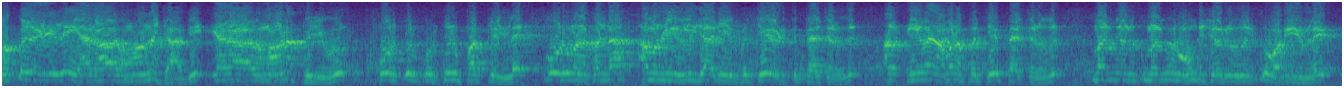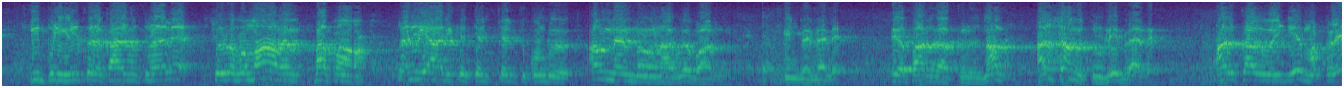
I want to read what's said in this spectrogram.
மக்களிடையில ஏராளமான ஜாதி ஏராளமான பிரிவு ஒருத்தருக்கு ஒருத்தர் பத்து இல்லை ஒருவனை கண்டா அவன் இழிஜாதியை ஜாதியை பற்றியே எடுத்து பேசுறது. இவன் அவனை பற்றியே பேசுறது. மனிதனுக்கு மனிதன் ஒன்று சேருவதற்கு வகை இல்லை இப்படி இருக்கிற காரணத்தினால சுலபமா அவன் பார்ப்பான். தன்னுடைய ஆதிக்கத்தை செலுத்து கொண்டு அவன் மேல்மகனாகவே வாழ்கிறான் இந்த வேலை. இதை பாதுகாக்கிறது தான் அரசாங்கத்தினுடைய வேலை. அதுக்காக வேண்டிய மக்களை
